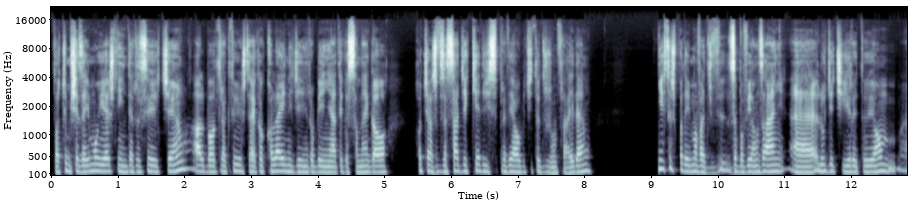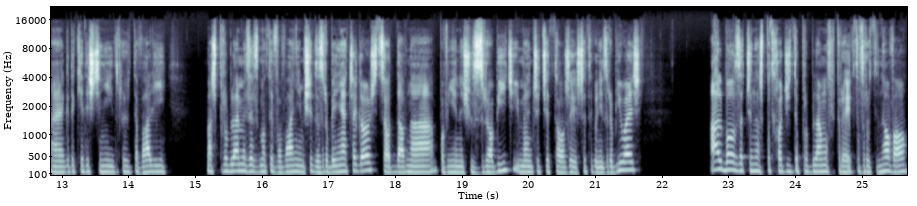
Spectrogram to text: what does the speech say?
To, czym się zajmujesz, nie interesuje cię, albo traktujesz to jako kolejny dzień robienia tego samego, chociaż w zasadzie kiedyś sprawiałoby ci to dużą frajdę. Nie chcesz podejmować zobowiązań, e, ludzie ci irytują, e, gdy kiedyś cię nie irytowali. Masz problemy ze zmotywowaniem się do zrobienia czegoś, co od dawna powinieneś już zrobić i męczy cię to, że jeszcze tego nie zrobiłeś albo zaczynasz podchodzić do problemów i projektów rutynowo,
